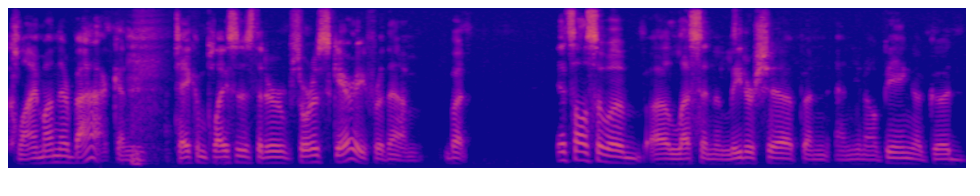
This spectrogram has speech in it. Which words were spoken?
climb on their back and take them places that are sort of scary for them. But it's also a, a lesson in leadership and and you know being a good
